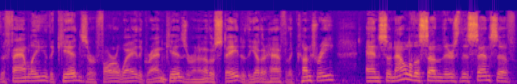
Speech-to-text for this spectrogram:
the family, the kids are far away, the grandkids mm-hmm. are in another state or the other half of the country. And so now all of a sudden there's this sense of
